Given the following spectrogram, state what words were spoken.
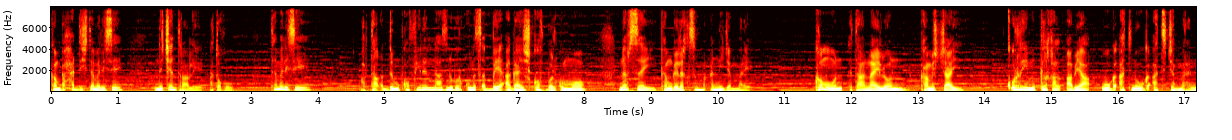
ከም ብሓድሽ ተመሊሰ ንቸንትራሌ ኣተኹ ተመሊሰ ኣብታ ቅድም ኮፍ ኢለላ ዝነበርኩ መጸበየ ኣጋይሽ ኮፍ በልኩ እሞ ነብሰይ ከም ገለ ክስምዓኒ ጀመረ ከምኡውን እታ ናይሎን ካምቻይ ቁሪ ምክልኻል ኣብያ ውግኣት ንውግኣት ትጀምረኒ፣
